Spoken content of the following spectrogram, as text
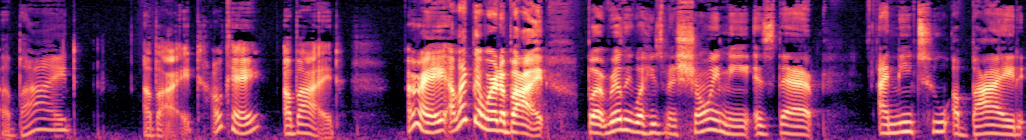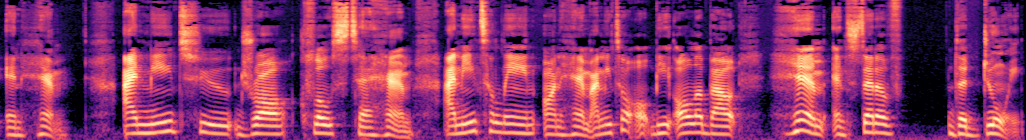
abide, abide. Okay, abide. All right, I like that word abide. But really, what he's been showing me is that I need to abide in him. I need to draw close to him. I need to lean on him. I need to be all about him instead of the doing.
